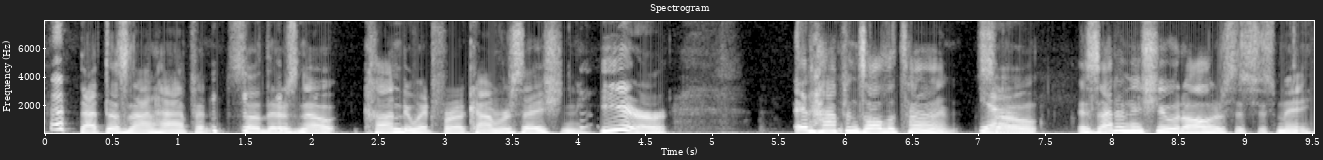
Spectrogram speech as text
that does not happen. So there's no conduit for a conversation here. It happens all the time. Yeah. So is that an issue at all, or is this just me?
